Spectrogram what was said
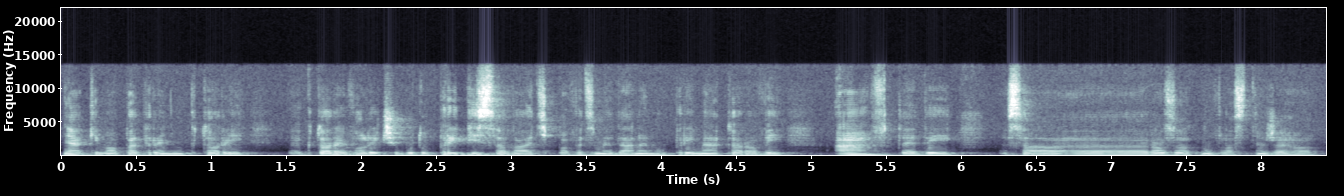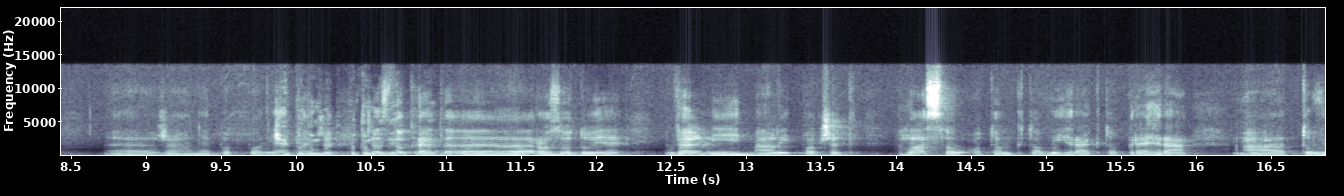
nejakým opatrením, ktorý, ktoré voliči budú pripisovať povedzme danému primátorovi a vtedy sa rozhodnú vlastne, že ho že ho nepodporia. Potom, Takže potom častokrát bude... rozhoduje veľmi malý počet hlasov o tom, kto vyhrá, kto prehrá. A tu,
